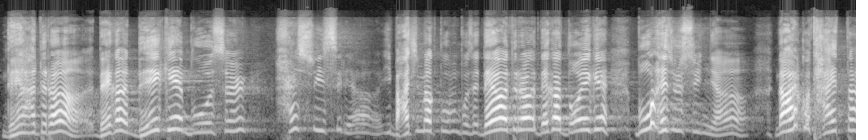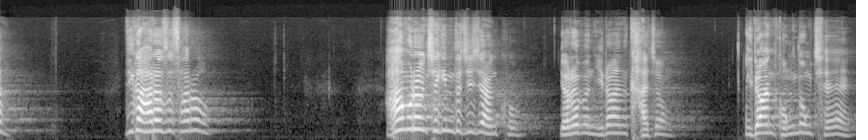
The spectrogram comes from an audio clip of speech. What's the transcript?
내 아들아 내가 내게 무엇을 할 수 있으랴. 이 마지막 부분 보세요. 내 아들아, 내가 너에게 뭘 해줄 수 있냐? 나 할 거 다 했다. 네가 알아서 살아. 아무런 책임도 지지 않고 여러분 이러한 가정, 이러한 공동체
